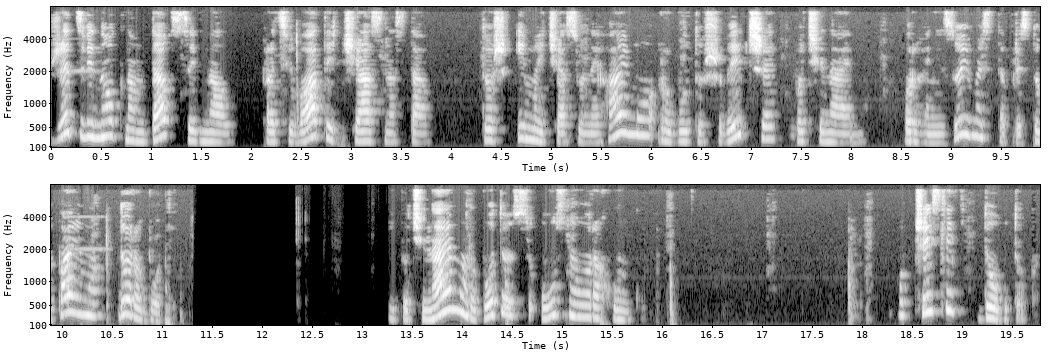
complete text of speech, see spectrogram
Вже дзвінок нам дав сигнал, працювати час настав. Тож і ми часу не гаємо, роботу швидше починаємо. Організуємось та приступаємо до роботи. І починаємо роботу з усного рахунку. Обчисліть добуток.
